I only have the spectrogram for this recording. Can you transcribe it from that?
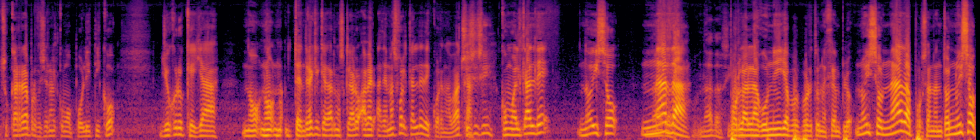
su carrera profesional como político, yo creo que ya no, no, no- tendría que quedarnos claro. A ver, además fue alcalde de Cuernavaca. Sí, sí, sí. Como alcalde no hizo nada, Nada, sí. por la lagunilla, por ponerte un ejemplo. No hizo nada por San Antonio, no hizo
